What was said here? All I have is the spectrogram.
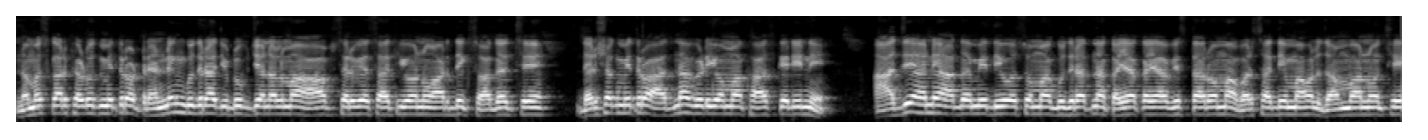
નમસ્કાર ખેડૂત મિત્રો ટ્રેન્ડિંગ ગુજરાત યુટ્યુબ ચેનલમાં આપ સર્વે સાથીઓનું હાર્દિક સ્વાગત છે. દર્શક મિત્રો, આજના વિડીયોમાં ખાસ કરીને આજે અને આગામી દિવસોમાં ગુજરાતના કયા કયા વિસ્તારોમાં વરસાદી માહોલ જામવાનો છે,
